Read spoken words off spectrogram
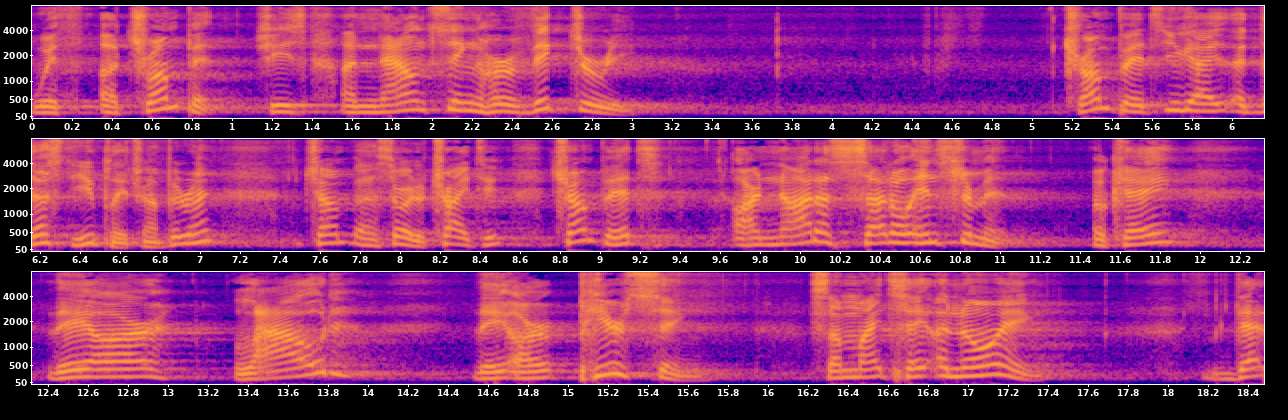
with a trumpet. She's announcing her victory. Trumpets, you guys, uh, Dusty, you play trumpet, right? Trump, uh, sort of, try to. Trumpets are not a subtle instrument, okay? They are loud, they are piercing. Some might say annoying. That,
